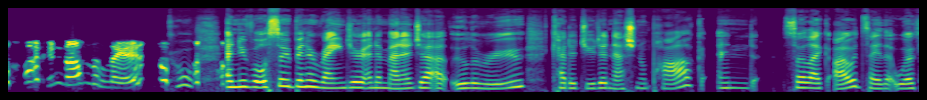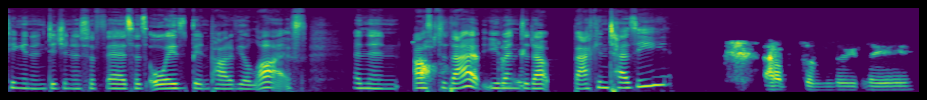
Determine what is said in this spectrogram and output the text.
nonetheless. cool. And you've also been a ranger and a manager at Uluru Kata National Park. And so, like, I would say that working in Indigenous affairs has always been part of your life. And then after oh, that, absolutely. you ended up back in Tassie. Absolutely.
